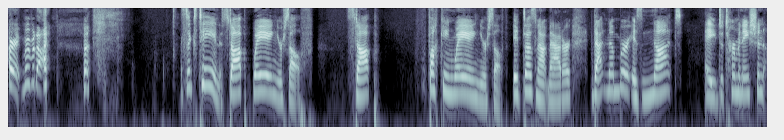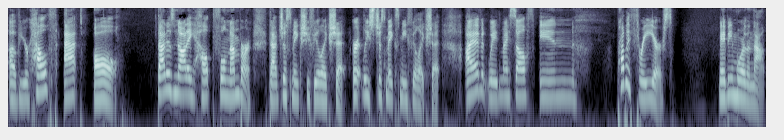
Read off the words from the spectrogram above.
All right, moving on. 16. Stop weighing yourself. Stop fucking weighing yourself. It does not matter. That number is not a determination of your health at all. That is not a helpful number. That just makes you feel like shit, or at least just makes me feel like shit. I haven't weighed myself in probably three years, maybe more than that.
